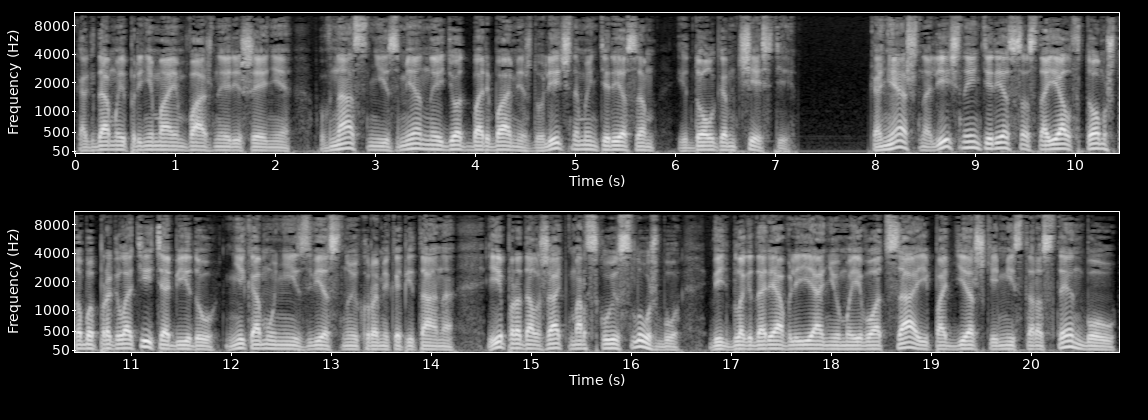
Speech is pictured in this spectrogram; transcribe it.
когда мы принимаем важные решения, в нас неизменно идет борьба между личным интересом и долгом чести. Конечно, личный интерес состоял в том, чтобы проглотить обиду, никому неизвестную, кроме капитана, и продолжать морскую службу, ведь благодаря влиянию моего отца и поддержке мистера Стэнбоу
